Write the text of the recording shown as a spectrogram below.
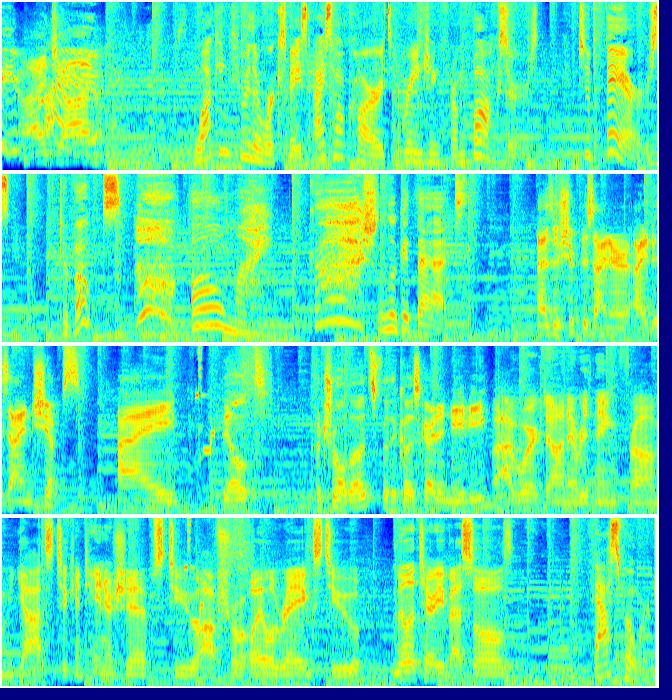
meet you. Hi, John. walking through their workspace, I saw cards ranging from boxers to bears to boats. Oh my gosh, look at that. As a ship designer, I designed ships. I built patrol boats for the Coast Guard and Navy. I've worked on everything from yachts to container ships to offshore oil rigs to military vessels. Fast forward,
